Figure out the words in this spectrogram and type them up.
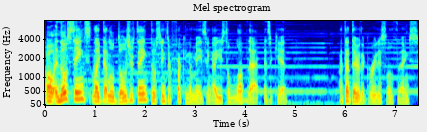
Oh, and those things, like that little dozer thing, those things are fucking amazing. I used to love that as a kid. I thought they were the greatest little things.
